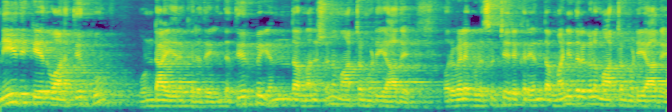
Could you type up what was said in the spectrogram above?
நீதிக்கு ஏதுவான தீர்ப்பும் உண்டாயிருக்கிறது. இந்த தீர்ப்பு எந்த மனுஷனும் மாற்ற முடியாது. ஒருவேளை கூட சுற்றி இருக்கிற எந்த மனிதர்களும் மாற்ற முடியாது.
